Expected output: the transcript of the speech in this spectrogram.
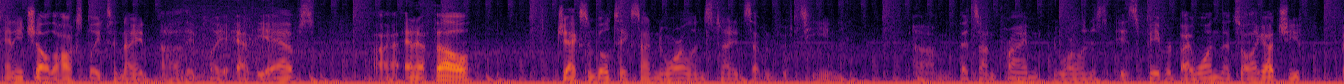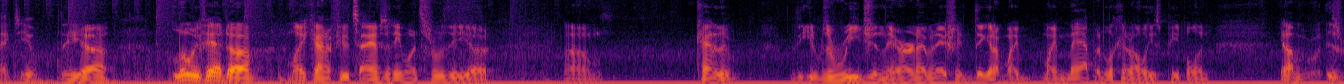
NHL, the Hawks play tonight. Uh, they play at the Avs. Uh, NFL, Jacksonville takes on New Orleans tonight at 7:15. Um, that's on Prime. New Orleans is, is, favored by one. That's all I got, Chief. Back to you. The uh, Lou, we've had uh, Mike on a few times, and he went through the uh, um, kind of the, the, the region there, and I've been actually digging up my my map and looking at all these people, and you know,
